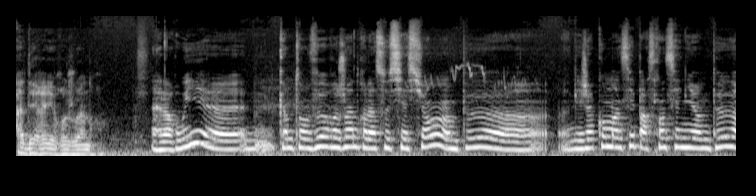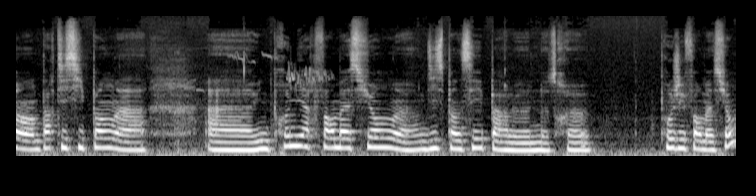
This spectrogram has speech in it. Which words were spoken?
Adhérer et rejoindre alors oui, euh, quand on veut rejoindre l'association, on peut euh, déjà commencer par se renseigner un peu en participant à, une première formation euh, dispensée par notre projet formation.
